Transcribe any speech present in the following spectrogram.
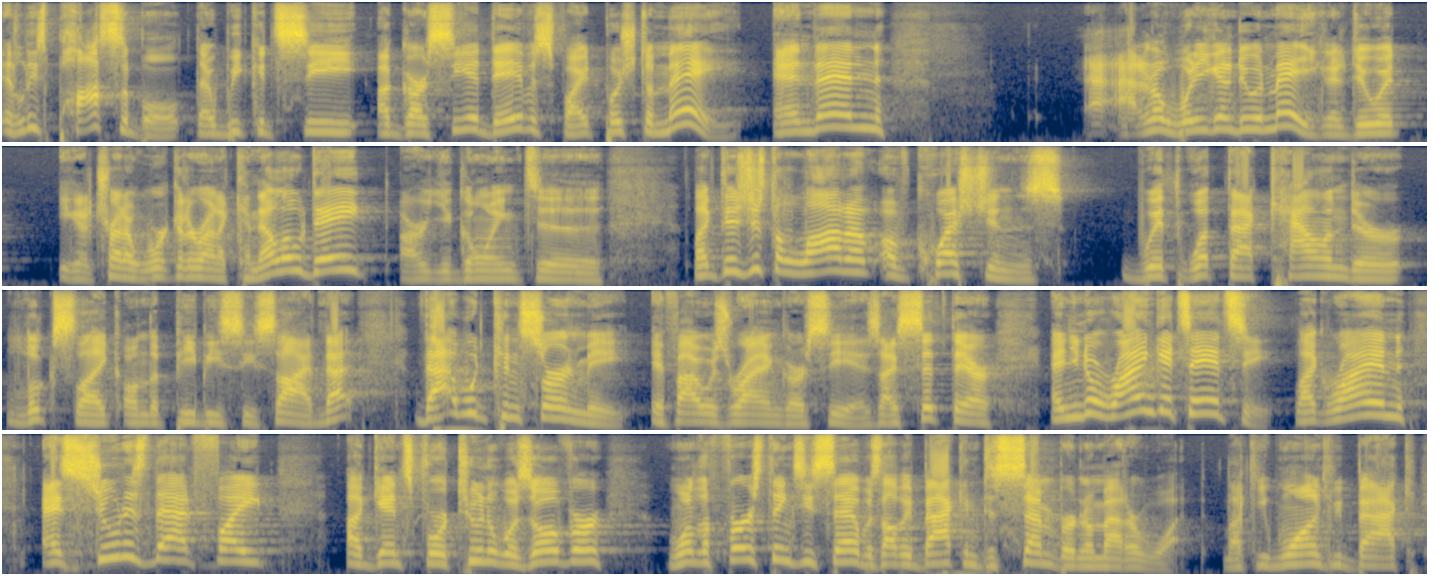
at least possible that we could see a Garcia Davis fight pushed to May. And then I don't know, what are you going to do in May? You going to do it? You going to try to work it around a Canelo date? Are you going to like? There's just a lot of, of questions with what that calendar looks like on the PBC side. That that would concern me if I was Ryan Garcia. As I sit there, and you know, Ryan gets antsy. Like Ryan, as soon as that fight against Fortuna was over, one of the first things he said was, "I'll be back in December, no matter what." Like he wanted to be back,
